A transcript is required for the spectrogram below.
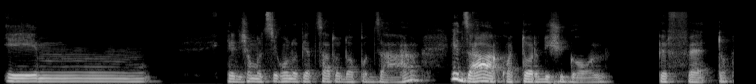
e, um, che è diciamo il secondo piazzato dopo Zaha, e Zaha a 14 gol. Perfetto,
